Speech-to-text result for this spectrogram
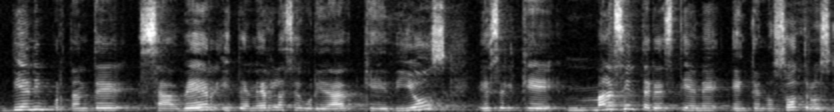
bien importante saber y tener la seguridad que Dios es el que más interés tiene en que nosotros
